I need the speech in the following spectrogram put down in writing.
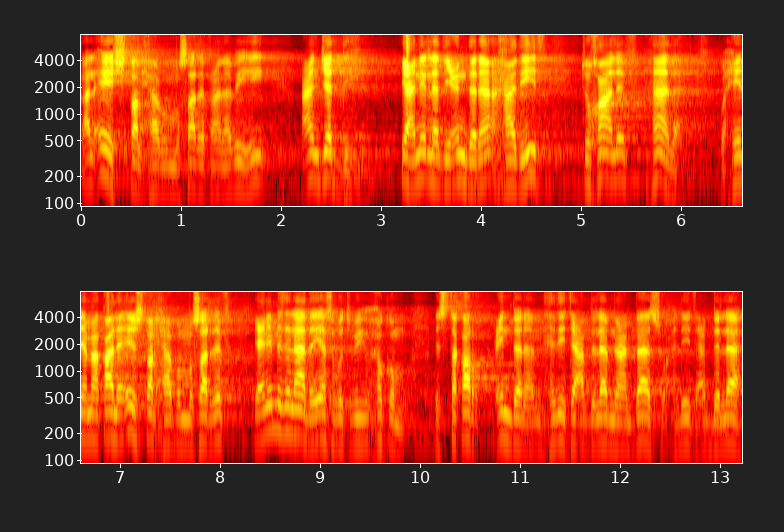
قال إيش طلحة بن مصرف عن أبيه؟ عن جده. يعني الذي عندنا أحاديث تخالف هذا. وحينما قال إيش طلحة بن مصرف؟ يعني مثل هذا يثبت به حكم استقر عندنا من حديث عبد الله بن عباس وحديث عبد الله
